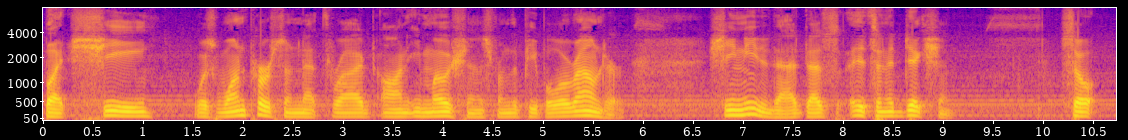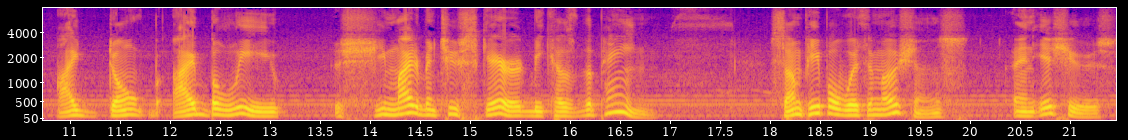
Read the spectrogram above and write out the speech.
But she was one person that thrived on emotions from the people around her. She needed that. That's it's an addiction. So I don't I believe she might have been too scared because of the pain. Some people with emotions and issues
